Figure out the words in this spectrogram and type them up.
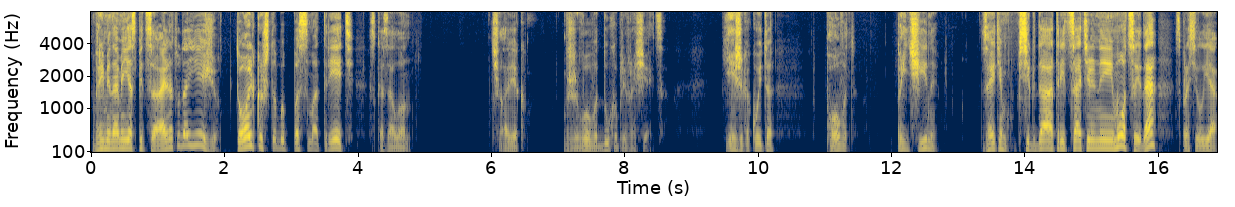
Временами я специально туда езжу, только чтобы посмотреть, — сказал он. Человек в живого духа превращается. Есть же какой-то повод — причины. За этим всегда отрицательные эмоции, да? — спросил я.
